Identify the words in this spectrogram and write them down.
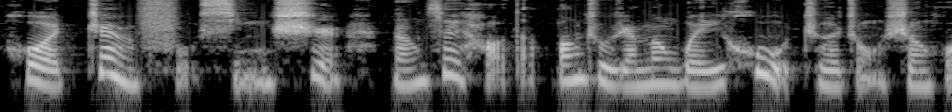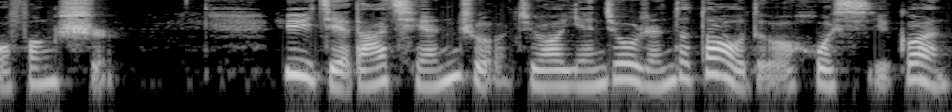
或政府形式能最好的帮助人们维护这种生活方式。欲解答前者，就要研究人的道德或习惯，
